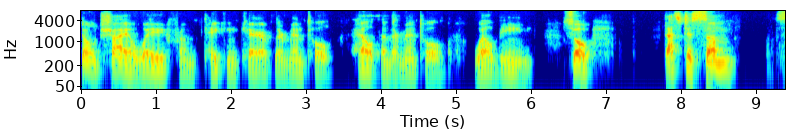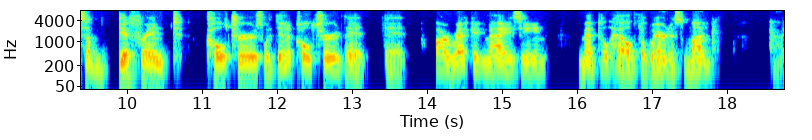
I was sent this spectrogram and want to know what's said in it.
don't shy away from taking care of their mental health and their mental well-being so that's just some some different cultures within a culture that that are recognizing Mental Health Awareness Month, uh,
